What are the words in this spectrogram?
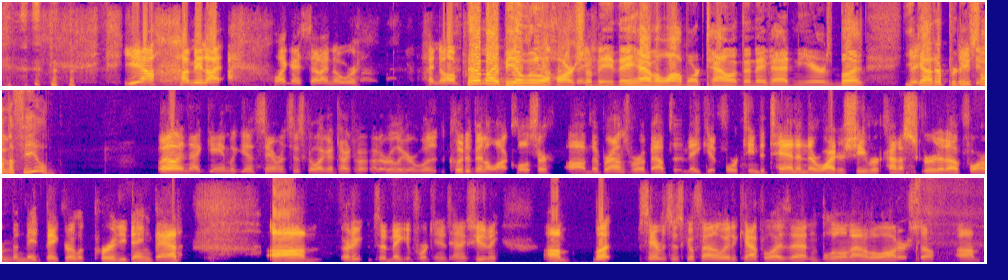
Yeah, I mean, I like I said, I know we're. I know I'm. That might be a little harsh on me. They have a lot more talent than they've had in years, but you got to produce on the field. Well, in that game against San Francisco, like I talked about earlier, was could have been a lot closer. Um, the Browns were about to make it 14 to 10, and their wide receiver kind of screwed it up for them and made Baker look pretty dang bad. Um, or to, to make it 14 to 10, excuse me. Um, but San Francisco found a way to capitalize that and blew them out of the water. So, um,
